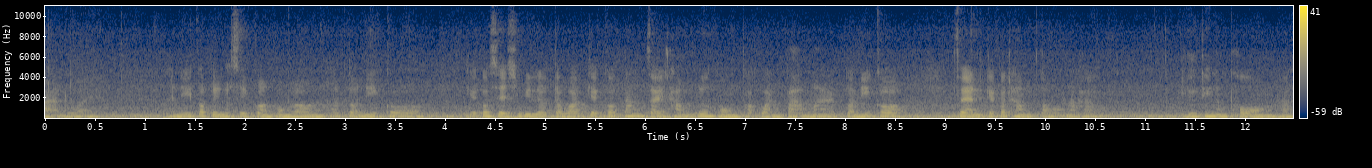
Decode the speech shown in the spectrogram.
่าด้วย อันนี้ก็เป็นเกษตรกรของเรานะคะ ตอนนี้ก็แกก็เสียชีวิตแล้วแต่ว่าแกก็ตั้งใจทำเรื่องของผักหวานป่ามาก ตอนนี้ก็แฟนแกก็ทำต่อนะคะ อยู่ที่น้ำพองนะคะ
